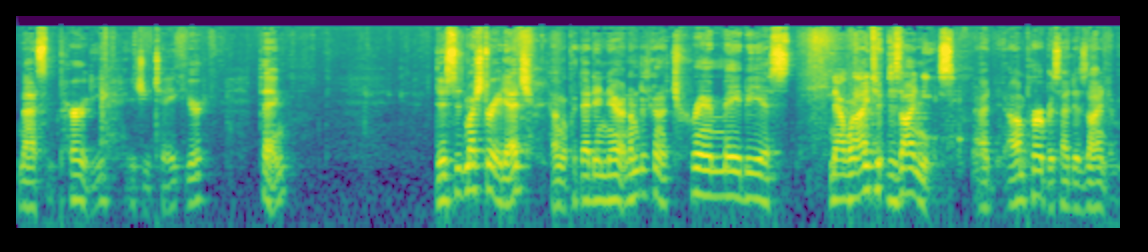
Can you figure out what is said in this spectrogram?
nice and purty is you take your thing. This is my straight edge. I'm going to put that in there, and I'm just going to trim maybe a... Now, when I designed these, I, on purpose I designed them,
